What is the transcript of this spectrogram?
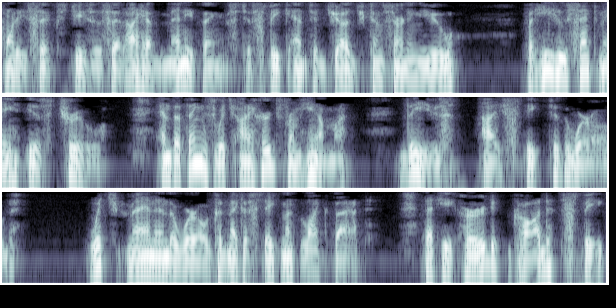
26, Jesus said, I have many things to speak and to judge concerning you, but he who sent me is true, and the things which I heard from him, these I speak to the world. Which man in the world could make a statement like that? That he heard God speak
